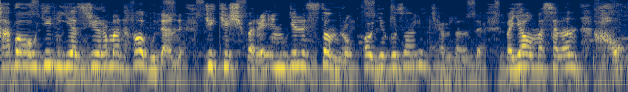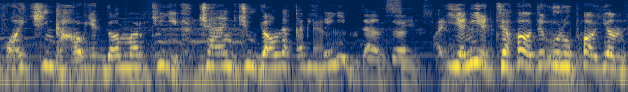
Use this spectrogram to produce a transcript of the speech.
قبایلی از جرمن ها بودند که کشور انگلستان رو پای گذاری کردند. و یا مثلا وایکینگ های دانمارکی جنگ جویان قبیله ای بودند. یعنی اتحاد اروپاییان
